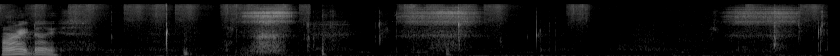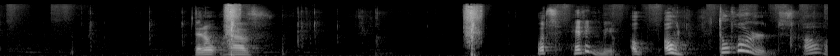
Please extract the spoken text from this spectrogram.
Alright, nice. They don't have... What's hitting me? Oh, oh, thorns! Oh.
